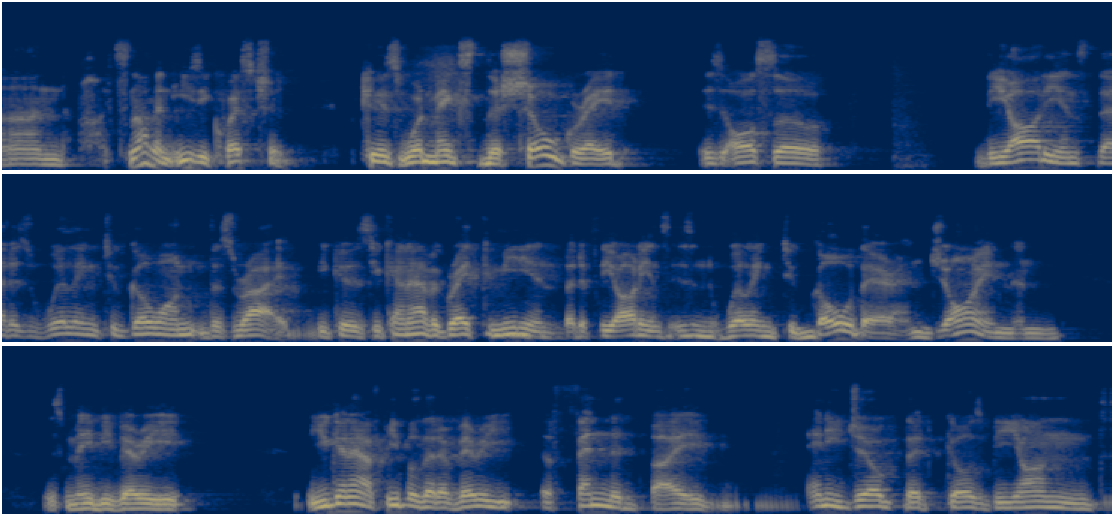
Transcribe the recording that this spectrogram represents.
and it's not an easy question because what makes the show great is also the audience that is willing to go on this ride because you can have a great comedian but if the audience isn't willing to go there and join and this may be very you can have people that are very offended by any joke that goes beyond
